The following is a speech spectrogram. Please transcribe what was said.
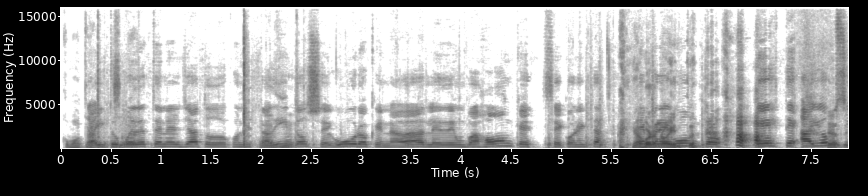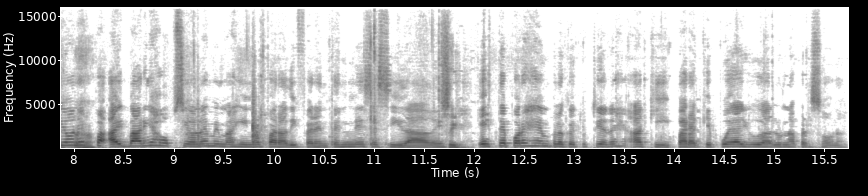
como Y tal. ahí tú puedes tener ya todo conectadito, seguro, que nada le dé un bajón, que se conecta. Te pregunto, este, hay opciones, pa- hay varias opciones, me imagino, para diferentes necesidades. Sí. Este, por ejemplo, que tú tienes aquí, ¿para qué puede ayudarle a una persona?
